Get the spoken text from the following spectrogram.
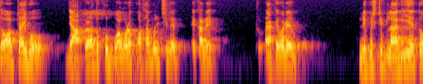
জবাব চাইব যে আপনারা তো খুব বড় বড় কথা বলছিলেন এখানে। একেবারে লিপস্টিক লাগিয়ে তো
